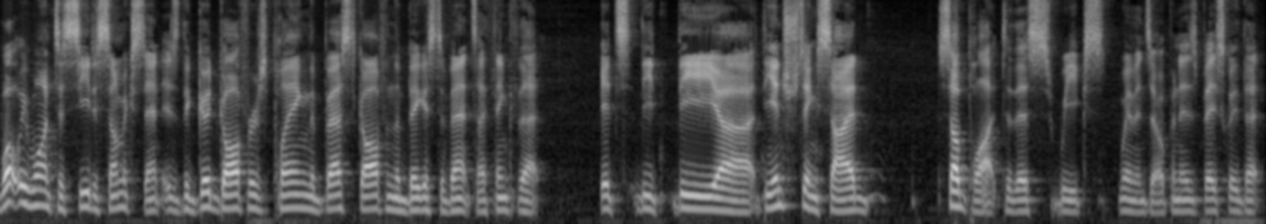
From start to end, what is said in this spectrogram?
what we want to see to some extent is the good golfers playing the best golf in the biggest events. I think that it's the the uh, the interesting side subplot to this week's Women's Open is basically that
